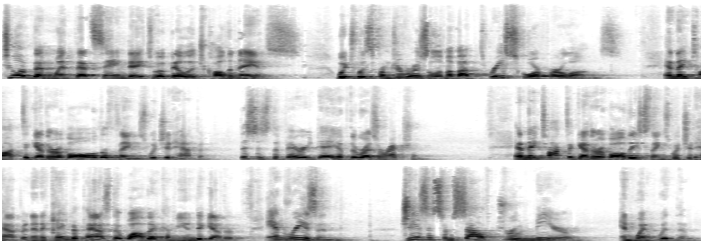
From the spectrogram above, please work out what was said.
two of them went that same day to a village called Emmaus, which was from Jerusalem about three score furlongs. And they talked together of all the things which had happened. This is the very day of the resurrection. And they talked together of all these things which had happened. And it came to pass that while they communed together and reasoned, Jesus himself drew near and went with them.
